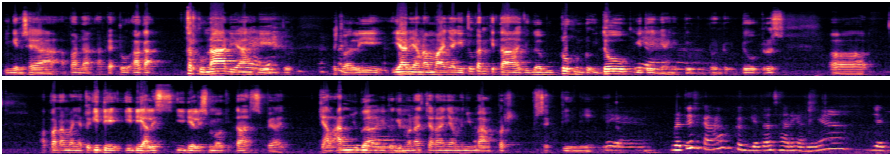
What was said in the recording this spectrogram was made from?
ingin saya apa agak tuh agak tertunda dia Iya, iya. gitu kecuali ya yang namanya gitu kan kita juga butuh untuk hidup gitu Iya. ya gitu butuh untuk hidup terus eh, apa namanya tuh ide idealis idealisme kita supaya jalan juga Iya. gitu gimana caranya menyimbang persepsi ini gitu. Iya, iya. Berarti sekarang kegiatan sehari-harinya jadi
